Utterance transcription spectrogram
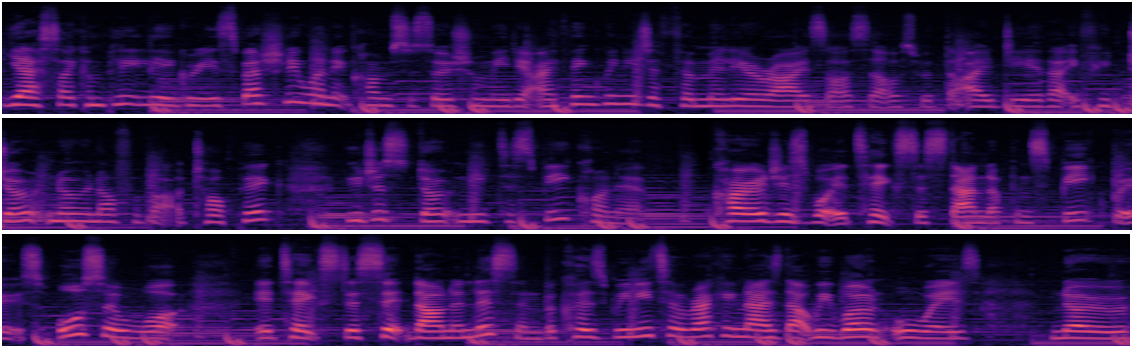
Yes, I completely agree, especially when it comes to social media. I think we need to familiarize ourselves with the idea that if you don't know enough about a topic, you just don't need to speak on it. Courage is what it takes to stand up and speak, but it's also what it takes to sit down and listen because we need to recognize that we won't always know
